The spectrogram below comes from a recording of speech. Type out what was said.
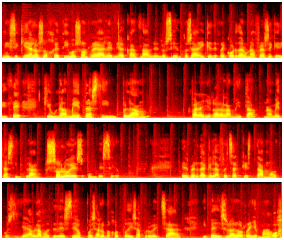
ni siquiera los objetivos son reales ni alcanzables, lo siento. O sea, hay que recordar una frase que dice que una meta sin plan para llegar a la meta, una meta sin plan solo es un deseo. Es verdad que en las fechas que estamos, pues ya hablamos de deseo, pues a lo mejor podéis aprovechar y pedírselo a los Reyes Magos.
